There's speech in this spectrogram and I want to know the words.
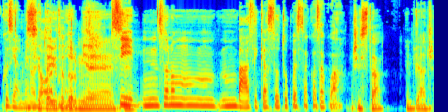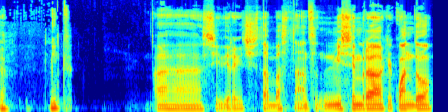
così almeno Se ti dormi. aiuta a dormire... Sì, mm, sono mm, basica sotto questa cosa qua. Ci sta, mi piace. Mick? Ah, sì, direi che ci sta abbastanza. Mi sembra che quando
